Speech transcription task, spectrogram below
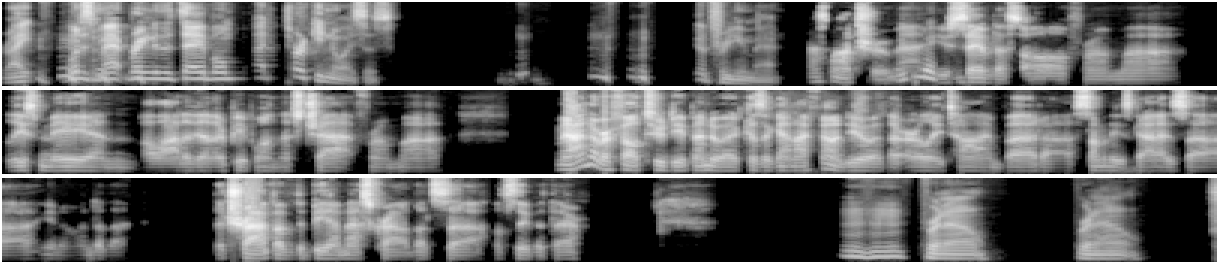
right? What does Matt bring to the table? Uh, turkey noises. Good for you, Matt. That's not true, You Matt. You saved us all from uh, at least me and a lot of the other people in this chat from. Uh, I mean, I never fell too deep into it because again, I found you at the early time, but uh, some of these guys, uh, you know, into the the trap of the BMS crowd. Let's uh, let's leave it there. Mm-hmm. For now. For now.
